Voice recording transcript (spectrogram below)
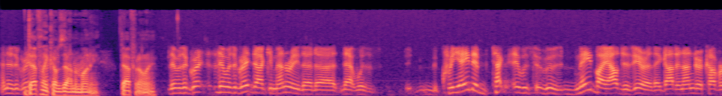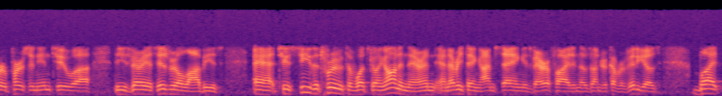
And there's a great Definitely comes down to money. Definitely. there was a great there was a great documentary that uh, that was created. Tech, it was it was made by Al Jazeera. They got an undercover person into uh, these various Israel lobbies. Uh, to see the truth of what's going on in there, and, and everything I'm saying is verified in those undercover videos. But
